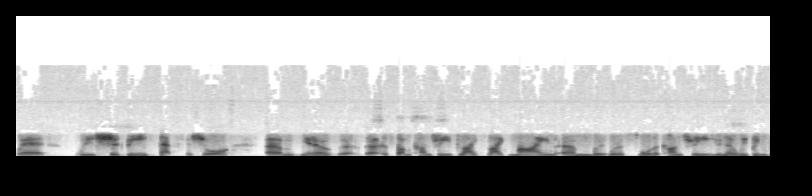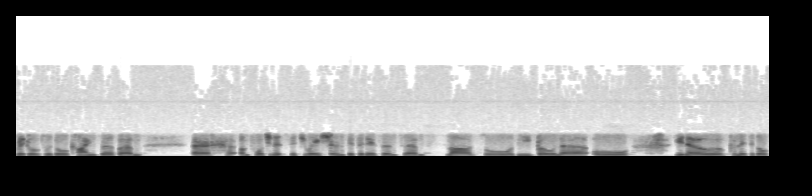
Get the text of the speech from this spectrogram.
where we should be. That's for sure. Um, you know, uh, uh, some countries like like mine, um, we're, we're a smaller country. You know, we've been riddled with all kinds of um, uh, unfortunate situations. If it isn't um, floods or the Ebola or you know, political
